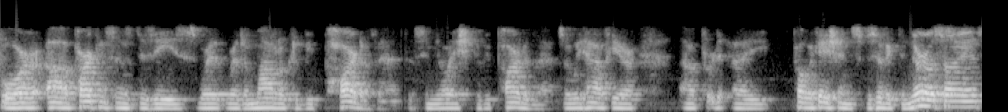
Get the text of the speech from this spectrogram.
for uh, Parkinson's disease, where, where the model could be part of that, the simulation could be part of that. So we have here a, publication specific to neuroscience,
